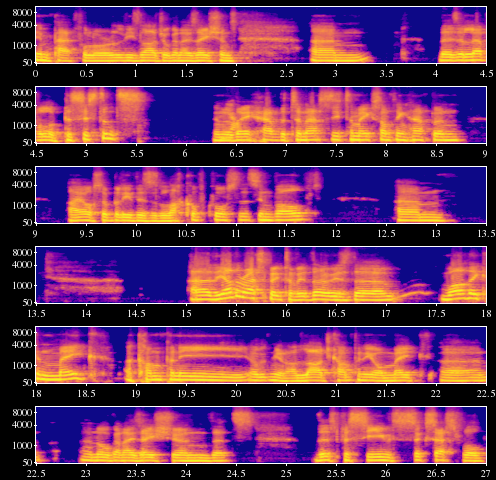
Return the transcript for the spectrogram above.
impactful or these large organizations. Um, there's a level of persistence. You know, yeah. they have the tenacity to make something happen. I also believe there's luck, of course, that's involved. Um, uh, the other aspect of it, though, is the while they can make a company, uh, you know, a large company, or make uh, an organization that's that's perceived successful,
